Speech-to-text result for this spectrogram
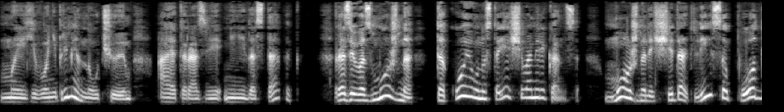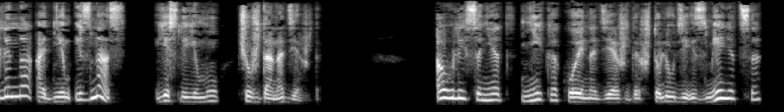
мы его непременно учуем, а это разве не недостаток? Разве возможно такое у настоящего американца? Можно ли считать Лиса подлинно одним из нас, если ему чужда надежда? А у Лиса нет никакой надежды, что люди изменятся,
